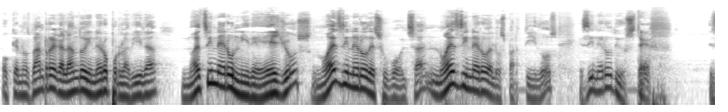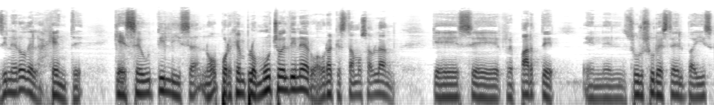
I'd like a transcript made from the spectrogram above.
o que nos van regalando dinero por la vida, no es dinero ni de ellos, no es dinero de su bolsa, no es dinero de los partidos, es dinero de usted es dinero de la gente que se utiliza, ¿no? Por ejemplo, mucho del dinero, ahora que estamos hablando, que se reparte en el sur sureste del país,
